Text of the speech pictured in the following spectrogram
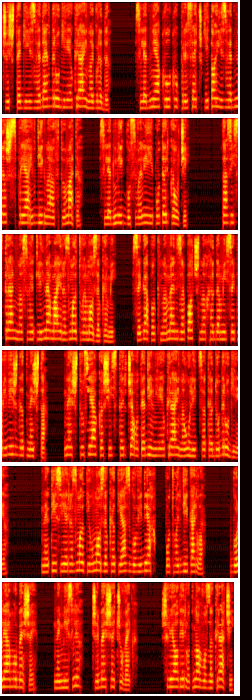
че ще ги изведе в другия край на града. След няколко пресечки той изведнъж спря и вдигна автомата. След миг го свали и потърка очи. Тази странна светлина май размътва мозъка ми. Сега пък на мен започнаха да ми се привиждат неща. Нещо сякаш изтърча от единия край на улицата до другия. Не ти си е размътил мозъкът и аз го видях, потвърди Карла. Голямо беше. Не мисля, че беше човек. Шриодер отново закрачи.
